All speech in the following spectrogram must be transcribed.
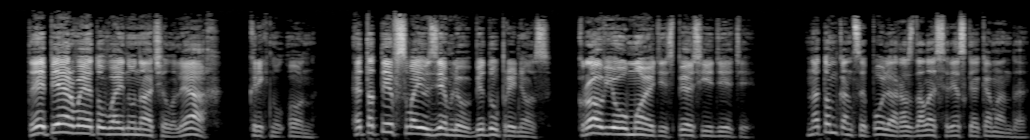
— Ты первый эту войну начал, лях! — крикнул он. — Это ты в свою землю беду принес. Кровью умоетесь, пёсьи дети! На том конце поля раздалась резкая команда.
